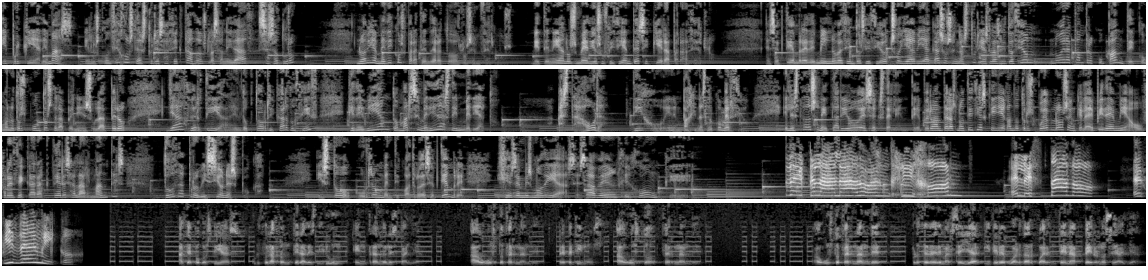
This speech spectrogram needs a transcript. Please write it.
Y porque, además, en los concejos de Asturias afectados la sanidad se saturó. No había médicos para atender a todos los enfermos, ni tenían los medios suficientes siquiera para hacerlo. En septiembre de 1918 ya había casos en Asturias. La situación no era tan preocupante como en otros puntos de la península, pero ya advertía el doctor Ricardo Cid que debían tomarse medidas de inmediato. Hasta ahora, dijo en Páginas del Comercio, el estado sanitario es excelente, pero ante las noticias que llegan de otros pueblos en que la epidemia ofrece caracteres alarmantes, toda provisión es poca. Esto ocurre un 24 de septiembre y ese mismo día se sabe en Gijón que... Declarado en Gijón el estado epidémico. Hace pocos días cruzó la frontera desde Irún entrando en España. Augusto Fernández. Repetimos, Augusto Fernández. Augusto Fernández procede de Marsella y debe guardar cuarentena, pero no se halla.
